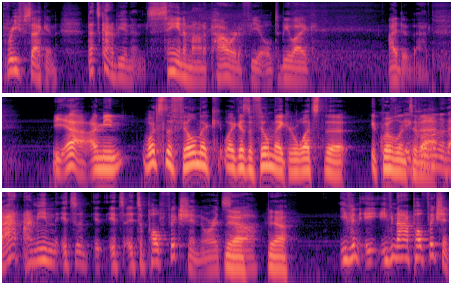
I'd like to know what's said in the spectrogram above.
brief second. That's got to be an insane amount of power to feel to be like, I did that. Yeah. I mean, what's the filmic like as a filmmaker? What's the equivalent, to Equivalent that? of that, I mean, it's a it- it's it's a Pulp Fiction or it's Yeah. uh, yeah. even even not a Pulp Fiction.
